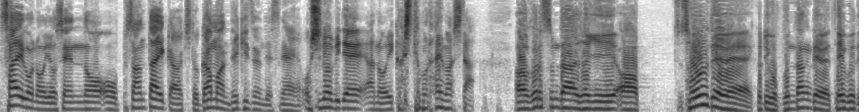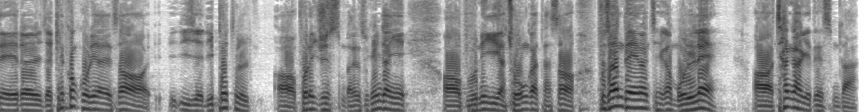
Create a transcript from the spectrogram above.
最後の予選のおプサン大会はちょっと我慢できずにですね、お忍びで、あの、行かしてもらいました。 어, 그렇습니다. 저기 어, 서울 대회 그리고 분당 대회, 대구 대회를 이제 캡콤 코리아에서 이- 이제 리포트를 어, 보내주셨습니다. 그래서 굉장히 어, 분위기가 좋은 것 같아서 부산 대회는 제가 몰래 어, 참가하게 됐습니다.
